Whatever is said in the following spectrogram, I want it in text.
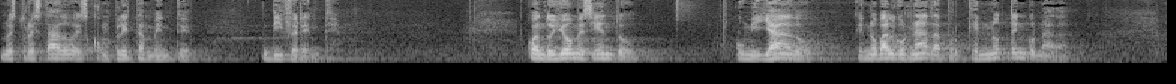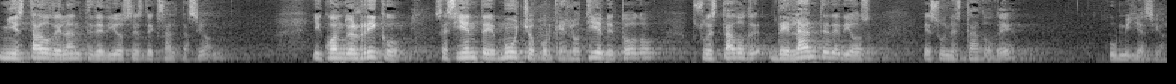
nuestro estado es completamente diferente. Cuando yo me siento humillado, que no valgo nada porque no tengo nada, mi estado delante de Dios es de exaltación. Y cuando el rico se siente mucho porque lo tiene todo, su estado delante de Dios es un estado de humillación.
